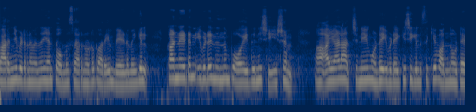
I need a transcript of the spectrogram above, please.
പറഞ്ഞു വിടണമെന്ന് ഞാൻ തോമസ് സാറിനോട് പറയും. വേണമെങ്കിൽ കണ്ണേട്ടൻ ഇവിടെ നിന്നും പോയതിന് ശേഷം അയാൾ അച്ഛനെയും കൊണ്ട് ഇവിടേക്ക് ചികിത്സയ്ക്ക് വന്നോട്ടെ.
